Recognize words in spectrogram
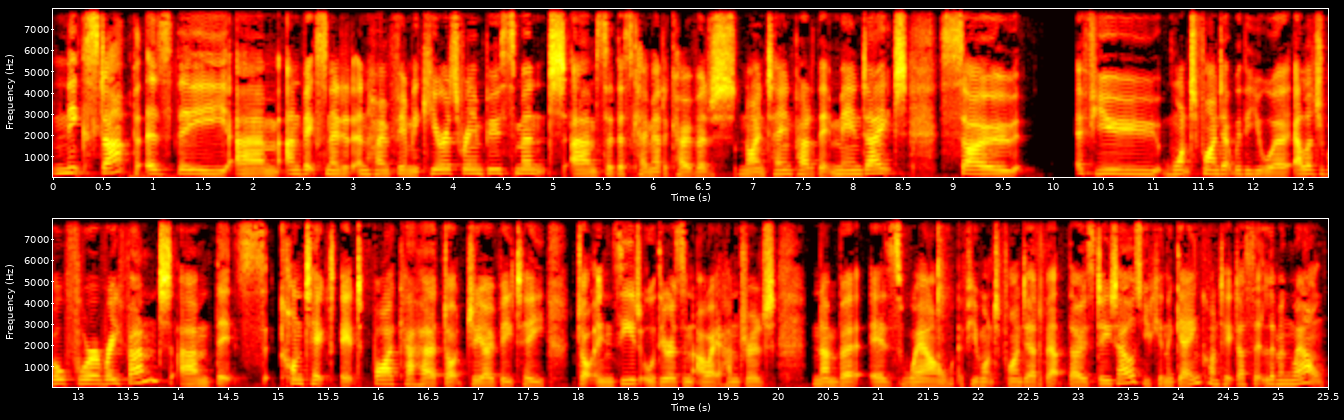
Next up is the um, unvaccinated in home family carers reimbursement. Um, so, this came out of COVID 19, part of that mandate. So, if you want to find out whether you were eligible for a refund, um, that's contact at whaikaha.govt.nz or there is an 0800 number as well. If you want to find out about those details, you can again contact us at Living Well.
